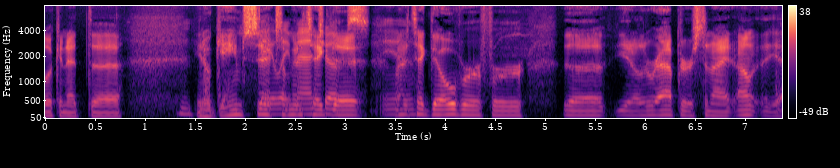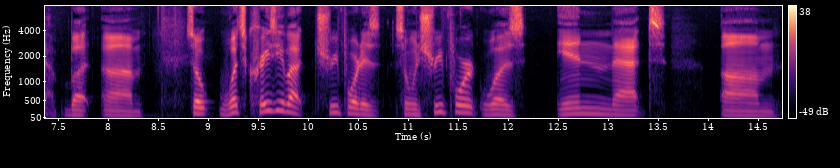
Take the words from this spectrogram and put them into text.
looking at the you know, game 6, I'm going to take the matchups, I'm going to take the over for the, you know, the Raptors tonight. I don't, yeah, but um so what's crazy about Shreveport is so when Shreveport was in that um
